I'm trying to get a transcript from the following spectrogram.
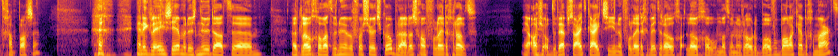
te gaan passen. en ik realiseer me dus nu dat het logo wat we nu hebben voor Search Cobra, dat is gewoon volledig rood. Ja, als je op de website kijkt, zie je een volledig wit logo, omdat we een rode bovenbalk hebben gemaakt.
